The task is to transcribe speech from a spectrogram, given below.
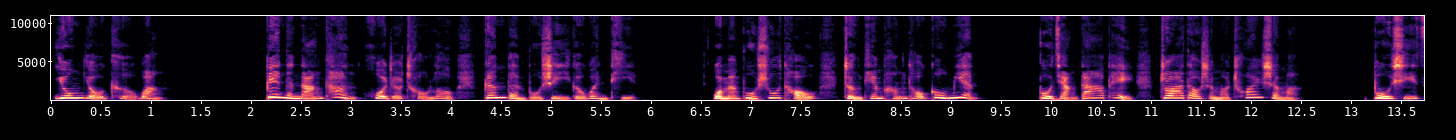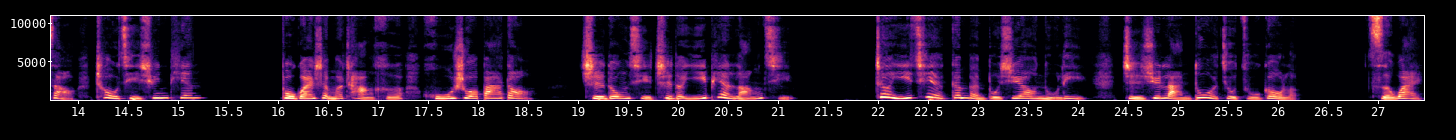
拥有渴望，变得难看或者丑陋根本不是一个问题。我们不梳头，整天蓬头垢面，不讲搭配，抓到什么穿什么。不洗澡，臭气熏天；不管什么场合，胡说八道；吃东西吃得一片狼藉。这一切根本不需要努力，只需懒惰就足够了。此外，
